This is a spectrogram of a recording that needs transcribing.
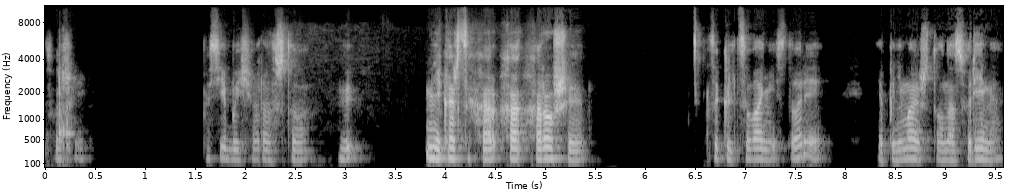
Слушай, спасибо еще раз, что мне кажется, хор- хор- хорошее закольцевание истории. Я понимаю, что у нас время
